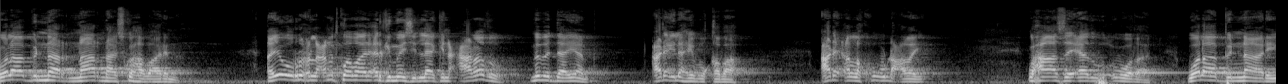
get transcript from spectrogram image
walaa binnaar naarna ha isku habaarina ayagoo ruux lacnad ku habaari arki maysid laakiin cadhadu ma badaayaanba cadho ilaahay buu qabaa cadho alla kugu dhacday waxaasay aad u wadaan walaa binnaari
